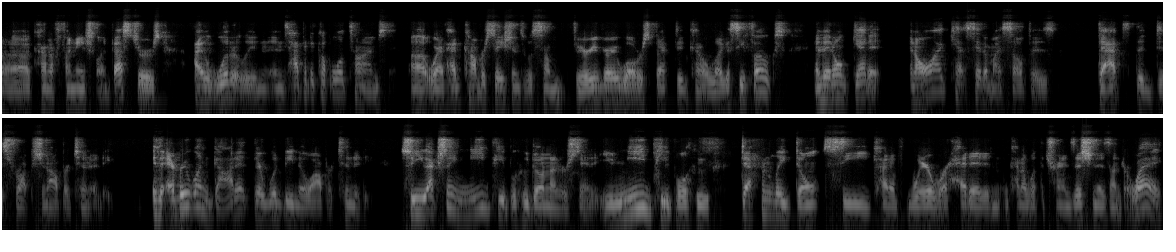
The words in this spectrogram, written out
uh, kind of financial investors, I literally, and it's happened a couple of times uh, where I've had conversations with some very, very well respected kind of legacy folks, and they don't get it. And all I can say to myself is that's the disruption opportunity. If everyone got it, there would be no opportunity. So you actually need people who don't understand it. You need people who definitely don't see kind of where we're headed and kind of what the transition is underway.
